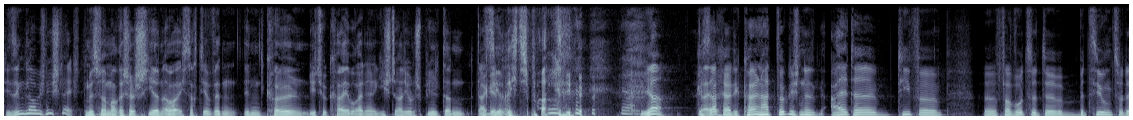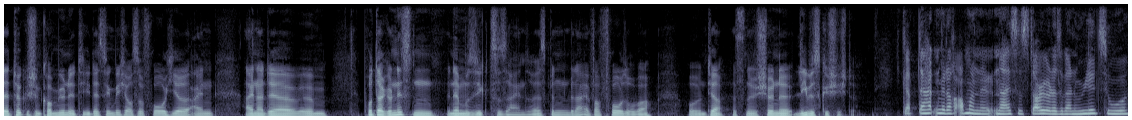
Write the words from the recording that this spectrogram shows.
Die sind, glaube ich, nicht schlecht. Müssen wir mal recherchieren, aber ich sag dir, wenn in Köln die Türkei im Rhein-Energiestadion spielt, dann Da ist geht hier richtig Party. Ja, ich Geil. sag ja, die Köln hat wirklich eine alte, tiefe, äh, verwurzelte Beziehung zu der türkischen Community. Deswegen bin ich auch so froh, hier ein, einer der ähm, Protagonisten in der Musik zu sein. So, ich bin, bin da einfach froh drüber. Und ja, das ist eine schöne Liebesgeschichte. Ich glaube, da hatten wir doch auch mal eine nice Story oder sogar ein Reel zu,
